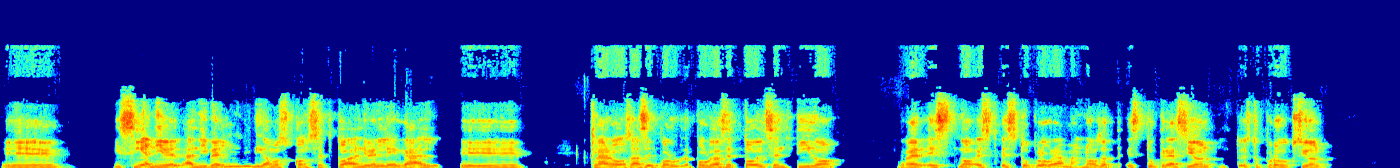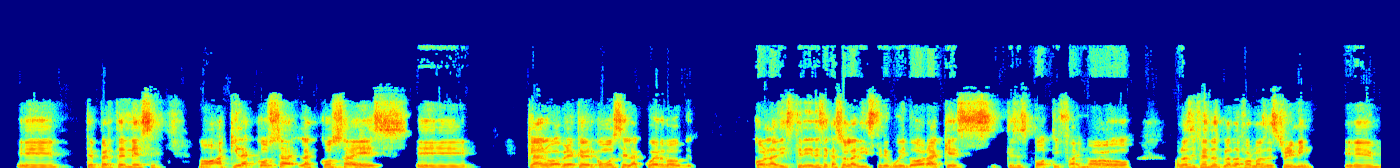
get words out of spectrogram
Eh, y sí, a nivel, a nivel, digamos, conceptual, a nivel legal, claro, o sea, hace por, por un hace todo el sentido. A ver, es, ¿no? es, es tu programa, ¿no? O sea, es tu creación, es tu producción. Eh, te pertenece. ¿no? Aquí la cosa, la cosa es, eh, claro, habría que ver cómo es el acuerdo con la en este caso la distribuidora que es, que es Spotify, ¿no? O, las diferentes plataformas de streaming. Eh,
